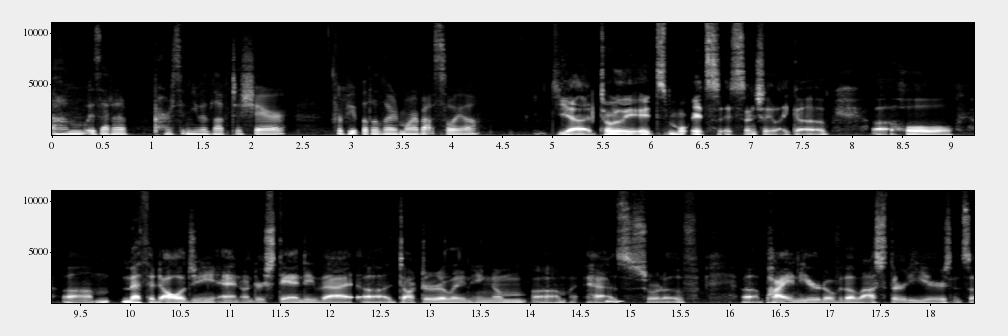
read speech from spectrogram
Um, is that a person you would love to share for people to learn more about soil? Yeah, totally. It's more. It's essentially like a, a whole um, methodology and understanding that uh, Dr. Elaine Ingham um, has sort of uh, pioneered over the last 30 years. And so,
